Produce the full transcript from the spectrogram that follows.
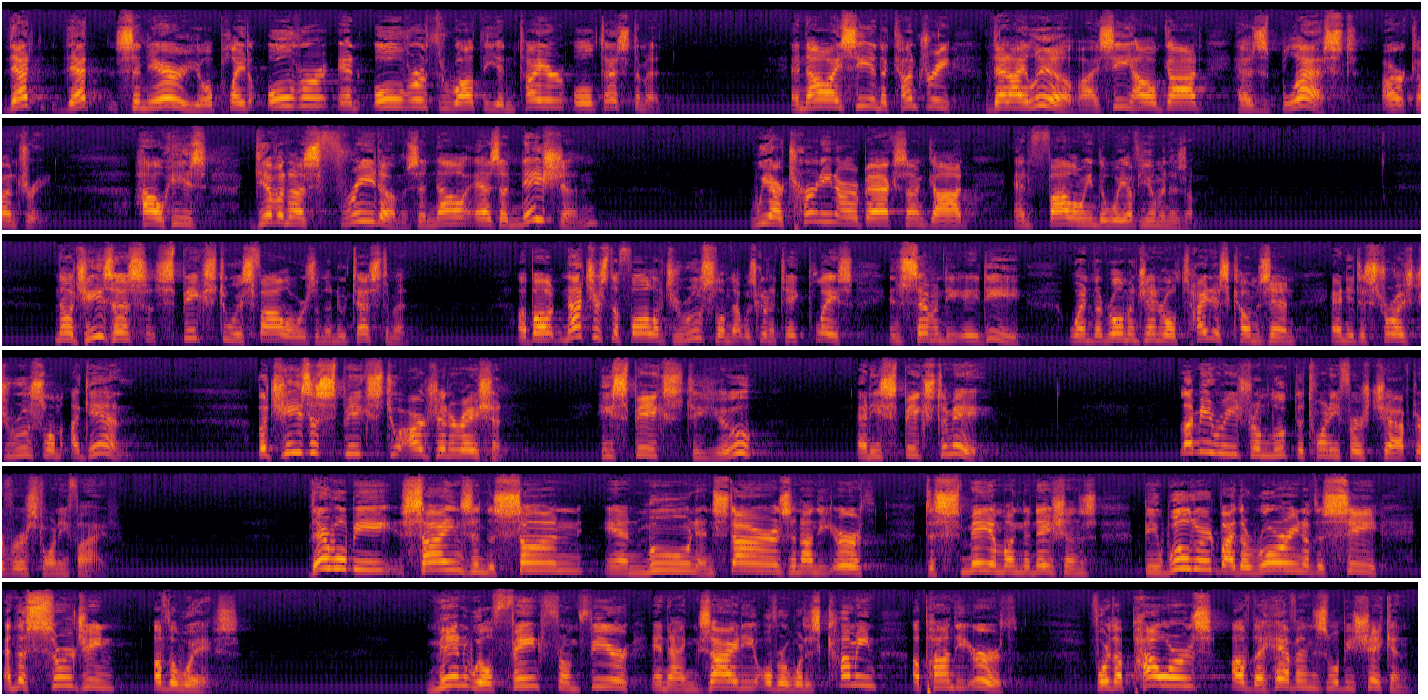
That, that scenario played over and over throughout the entire Old Testament. And now I see in the country that I live, I see how God has blessed our country, how He's given us freedoms, and now as a nation, we are turning our backs on God and following the way of humanism. Now, Jesus speaks to his followers in the New Testament about not just the fall of Jerusalem that was going to take place in 70 AD when the Roman general Titus comes in and he destroys Jerusalem again. But Jesus speaks to our generation. He speaks to you and he speaks to me. Let me read from Luke, the 21st chapter, verse 25. There will be signs in the sun and moon and stars and on the earth, dismay among the nations, bewildered by the roaring of the sea and the surging of the waves. Men will faint from fear and anxiety over what is coming upon the earth, for the powers of the heavens will be shaken.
